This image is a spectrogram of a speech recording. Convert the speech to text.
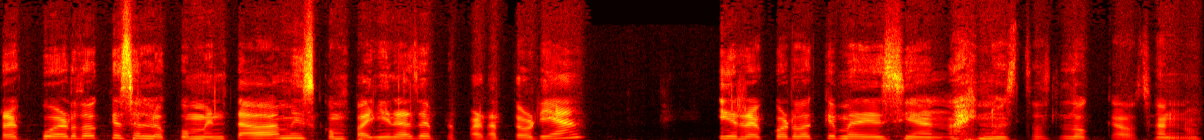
Recuerdo que se lo comentaba a mis compañeras de preparatoria y recuerdo que me decían, ay, no estás loca, o sea, no.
